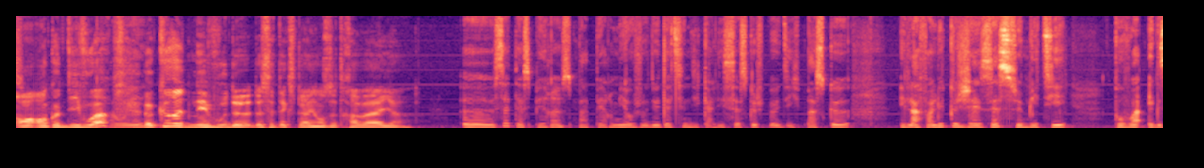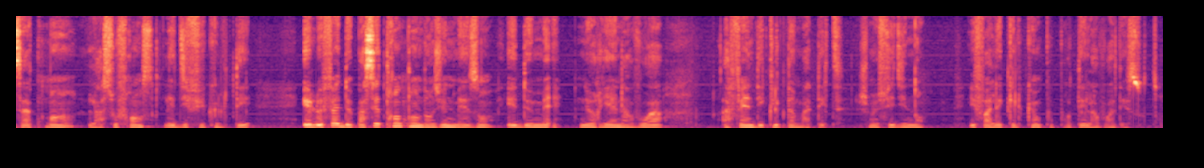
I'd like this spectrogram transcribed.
en, Côte d'Ivoire. que retenez-vous de, cette expérience de travail? Cette expérience m'a permis aujourd'hui d'être syndicaliste, c'est ce que je peux dire. Parce qu'il a fallu que j'exerce ce métier pour voir exactement la souffrance, les difficultés. Et le fait de passer 30 ans dans une maison et de ne rien avoir a fait un déclic dans ma tête. Je me suis dit non, il fallait quelqu'un pour porter la voix des autres.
